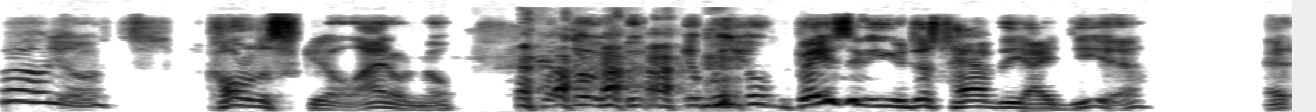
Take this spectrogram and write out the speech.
Well, you know, call it a skill. I don't know. no, it, it, it, basically, you just have the idea And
